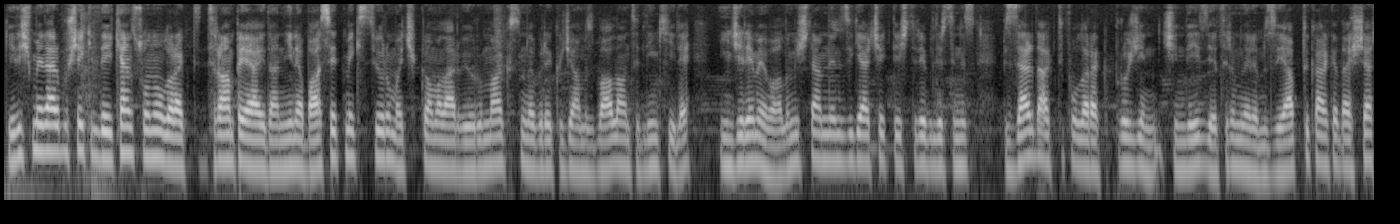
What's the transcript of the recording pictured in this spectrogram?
Gelişmeler bu şekildeyken son olarak Trump AI'dan yine bahsetmek istiyorum. Açıklamalar ve yorumlar kısmında bırakacağımız bağlantı linkiyle inceleme ve alım işlemlerinizi gerçekleştirebilirsiniz. Bizler de aktif olarak projenin içindeyiz. Yatırımlarımızı yaptık arkadaşlar.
